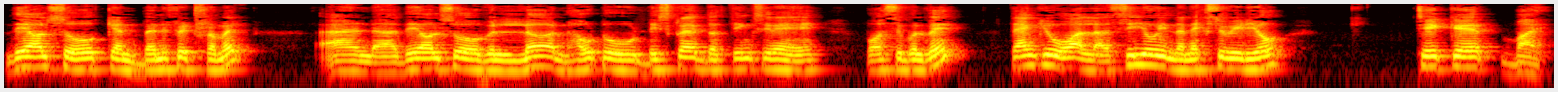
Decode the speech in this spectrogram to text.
they also can benefit from it and uh, they also will learn how to describe the things in a possible way. Thank you all. Uh, see you in the next video. Take care. Bye.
